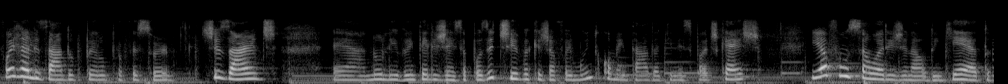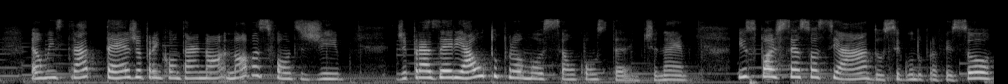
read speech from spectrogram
foi realizado pelo professor Xard é, no livro Inteligência Positiva, que já foi muito comentado aqui nesse podcast. E a função original do inquieto é uma estratégia para encontrar no, novas fontes de, de prazer e autopromoção constante, né? Isso pode ser associado, segundo o professor,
